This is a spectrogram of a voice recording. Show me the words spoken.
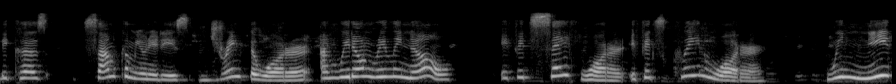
because some communities drink the water and we don't really know if it's safe water, if it's clean water. We need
